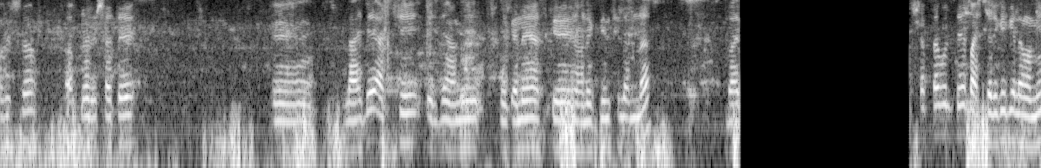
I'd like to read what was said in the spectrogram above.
অবশ্য আপনাদের সাথে লাইভে আসছি, এই যে আমি এখানে আজকে অনেক দিন ছিলাম না। সপ্তাহ বলতে, বাইশ তারিখে গেলাম আমি।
